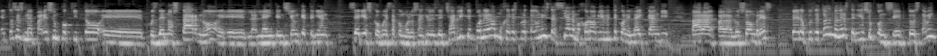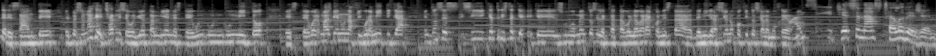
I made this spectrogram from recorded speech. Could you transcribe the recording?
Entonces me parece un poquito, eh, pues, denostar, ¿no? Eh, la, la intención que tenían series como esta, como Los Ángeles de Charlie, que poner a mujeres protagonistas. Sí, a lo mejor obviamente con el Light Candy para, para los hombres, pero pues de todas maneras tenía su concepto, estaba interesante. El personaje de Charlie se volvió también este, un, un- mito, este, más bien una figura mítica. Entonces, sí, qué triste que, que en su momento se le catalogara con esta denigración un poquito hacia la mujer, ¿no? Sí, and Ass Television.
